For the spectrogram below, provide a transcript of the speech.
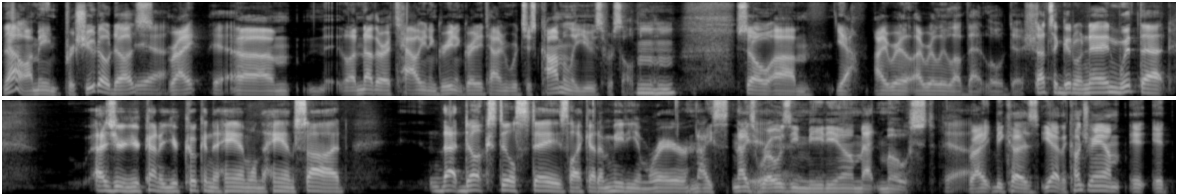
No, I mean prosciutto does, Yeah. right? Yeah. Um, another Italian ingredient, great Italian, which is commonly used for salt. Mm-hmm. So, um, yeah, I really, I really love that little dish. That's a good one. And with that, as you're you're kind of you're cooking the ham on the ham side, that duck still stays like at a medium rare. nice, nice rosy medium at most. Yeah. Right. Because yeah, the country ham it it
